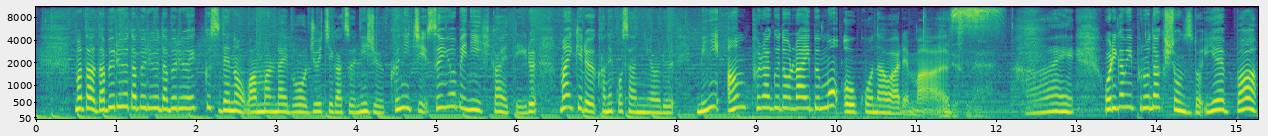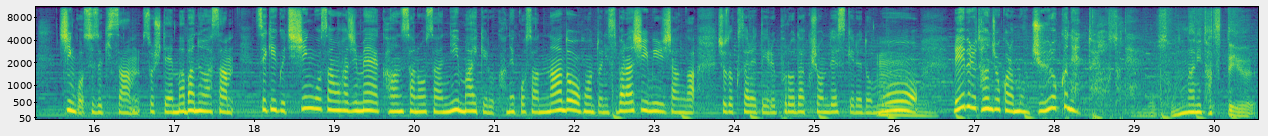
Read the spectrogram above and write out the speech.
また WWWX でのワンマンライブを11月29日水曜日に控えているマイケル金子さんによるミニアンプラグドライブも行われます。いいですはい。折り紙プロダクションズといえば慎吾鈴木さんそしてマバヌアさん関口慎吾さんをはじめ菅佐野さんにマイケル金子さんなど本当に素晴らしいミュージシャンが所属されているプロダクションですけれどもレーベル誕生からもう16年ということそんなに経つっていう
